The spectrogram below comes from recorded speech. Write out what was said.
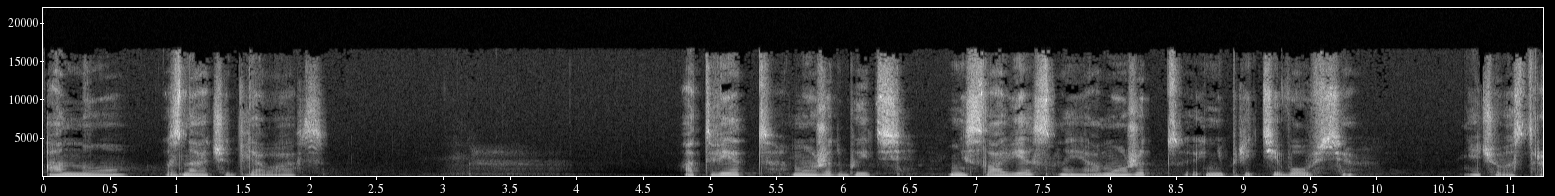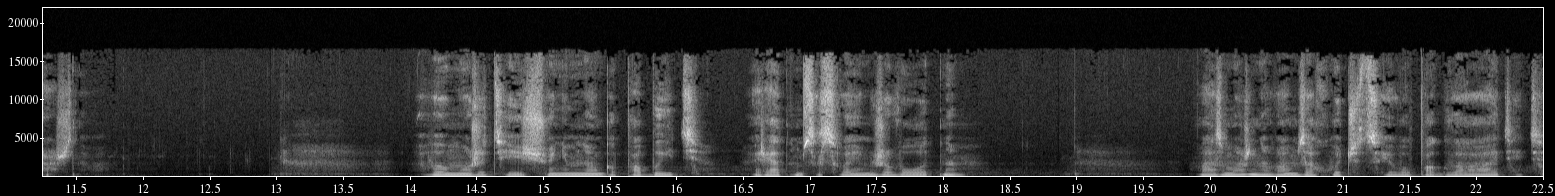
оно значит для вас – Ответ может быть не словесный, а может и не прийти вовсе. Ничего страшного. Вы можете еще немного побыть рядом со своим животным. Возможно, вам захочется его погладить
